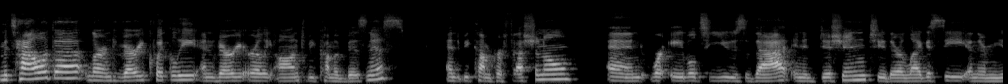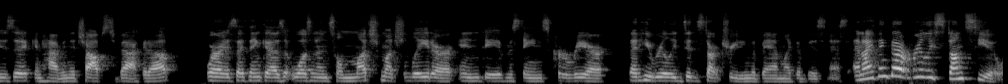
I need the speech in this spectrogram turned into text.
Metallica learned very quickly and very early on to become a business and to become professional and were able to use that in addition to their legacy and their music and having the chops to back it up. Whereas I think as it wasn't until much, much later in Dave Mustaine's career that he really did start treating the band like a business. And I think that really stunts you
